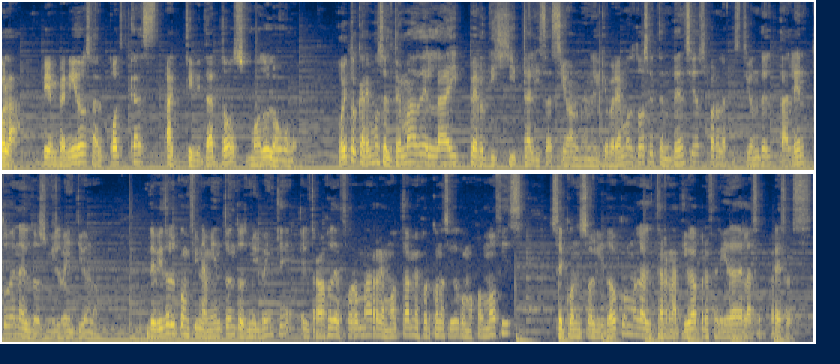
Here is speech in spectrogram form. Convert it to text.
Hola, bienvenidos al podcast Actividad 2, módulo 1. Hoy tocaremos el tema de la hiperdigitalización, en el que veremos 12 tendencias para la gestión del talento en el 2021. Debido al confinamiento en 2020, el trabajo de forma remota, mejor conocido como home office, se consolidó como la alternativa preferida de las empresas.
